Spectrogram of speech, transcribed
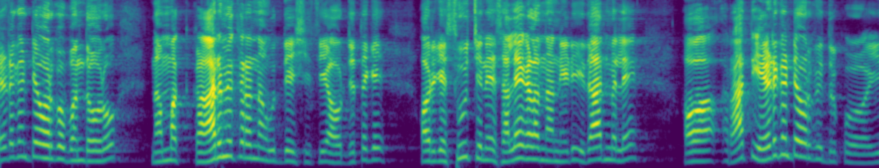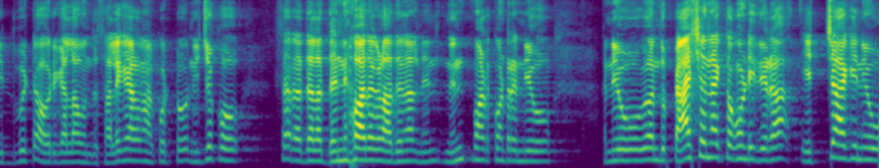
ಎರಡು ಗಂಟೆವರೆಗೂ ಬಂದವರು. ನಮ್ಮ ಕಾರ್ಮಿಕರನ್ನು ಉದ್ದೇಶಿಸಿ ಅವ್ರ ಜೊತೆಗೆ ಅವರಿಗೆ ಸೂಚನೆ, ಸಲಹೆಗಳನ್ನು ನೀಡಿ ಇದಾದ ಮೇಲೆ ರಾತ್ರಿ ಎರಡು ಗಂಟೆವರೆಗೂ ಇದ್ರು ಇದ್ಬಿಟ್ಟು ಅವರಿಗೆಲ್ಲ ಒಂದು ಸಲಹೆಗಳನ್ನು ಕೊಟ್ಟು, ನಿಜಕ್ಕೂ ಸರ್ ಅದೆಲ್ಲ ಧನ್ಯವಾದಗಳು ಅದನ್ನೆಲ್ಲ ನೆನ್ಪು ನೆನ್ಪು ಮಾಡಿಕೊಂಡ್ರೆ ನೀವು ನೀವು ಒಂದು ಪ್ಯಾಷನಾಗಿ ತೊಗೊಂಡಿದ್ದೀರಾ, ಹೆಚ್ಚಾಗಿ ನೀವು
